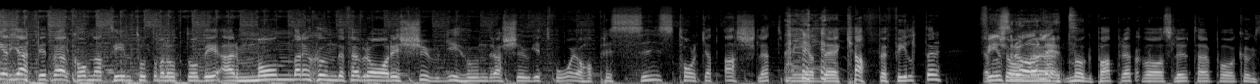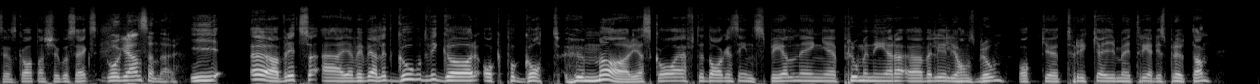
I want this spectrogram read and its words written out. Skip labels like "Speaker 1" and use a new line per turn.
er hjärtligt välkomna till Toto Balotto. Det är måndag den 7 februari 2022. Jag har precis torkat arslet med eh, kaffefilter.
Finns
eftersom, eh,
rörligt.
Muggpappret var slut här på Kungstensgatan 26.
Går gränsen där?
I övrigt så är jag vid väldigt god vigör och på gott humör. Jag ska efter dagens inspelning eh, promenera över Liljeholmsbron och trycka i mig tredje sprutan.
